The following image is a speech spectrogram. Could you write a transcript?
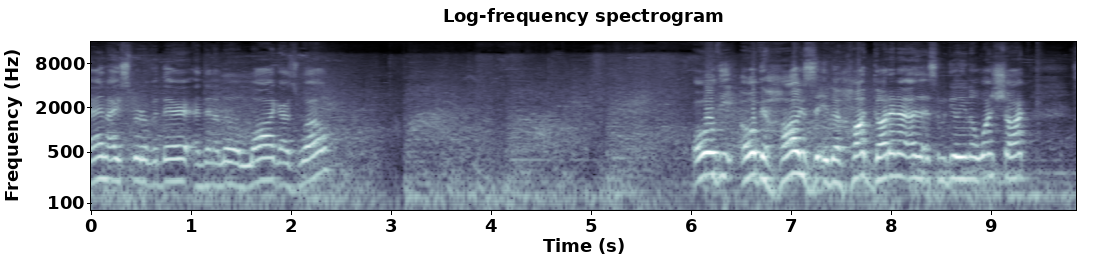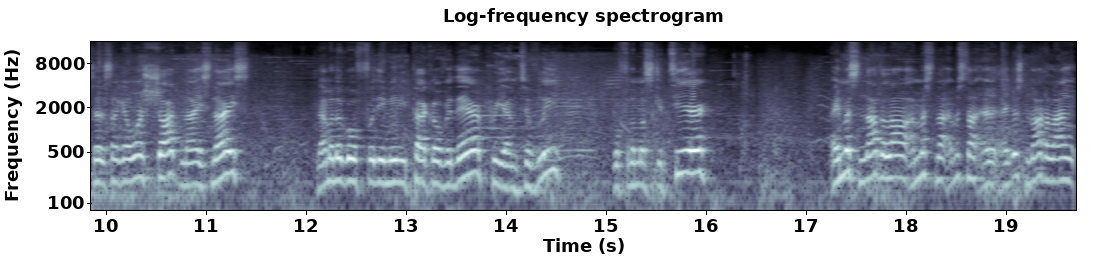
And Ice Spirit over there, and then a little log as well. Oh, the oh the hogs the hog got in. It's gonna deal you know one shot. So it's gonna get one shot. Nice, nice. Now I'm gonna go for the mini pack over there preemptively. Go for the musketeer. I must not allow. I must not. I must not. I'm just not allowing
